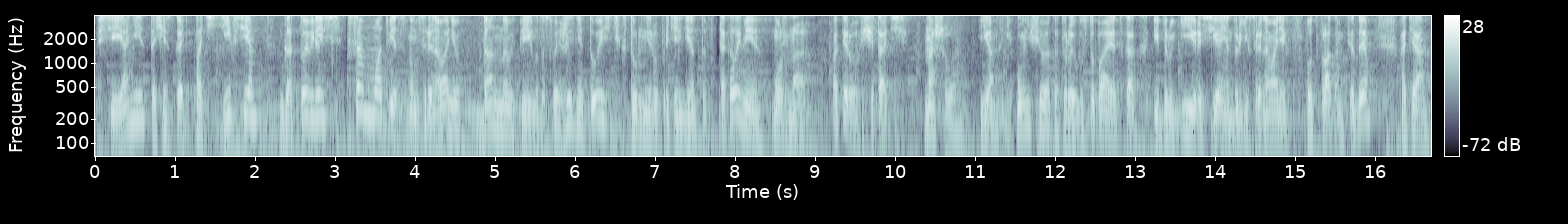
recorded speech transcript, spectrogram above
все они, точнее сказать, почти все, готовились к самому ответственному соревнованию данного периода своей жизни, то есть к турниру претендентов. Таковыми можно во-первых, считать нашего Яна Непомнящего, который выступает, как и другие россияне на других соревнованиях под флагом ФИДЕ. Хотя,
